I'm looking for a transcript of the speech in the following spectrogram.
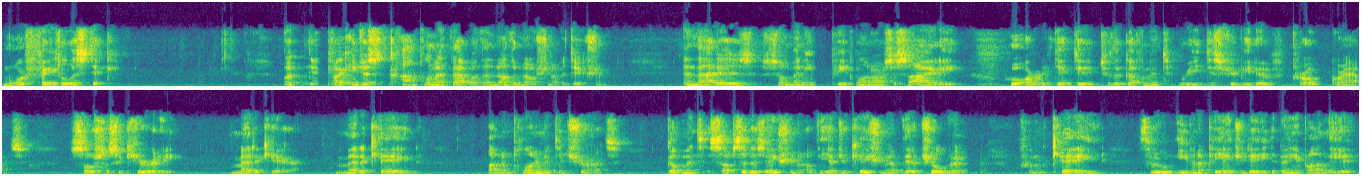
more fatalistic. But if I can just complement that with another notion of addiction, and that is so many people in our society who are addicted to the government redistributive programs, Social Security, Medicare, Medicaid, unemployment insurance, government subsidization of the education of their children from K through even a PhD, depending upon the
